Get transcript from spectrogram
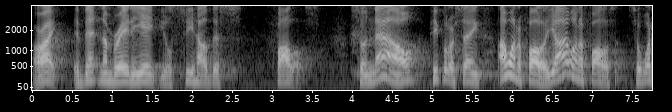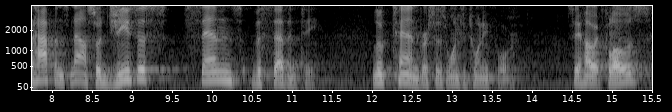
All right, event number 88, you'll see how this follows. So now people are saying, I want to follow, yeah, I want to follow. So what happens now? So Jesus sends the 70. Luke 10, verses 1 to 24. See how it flows?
